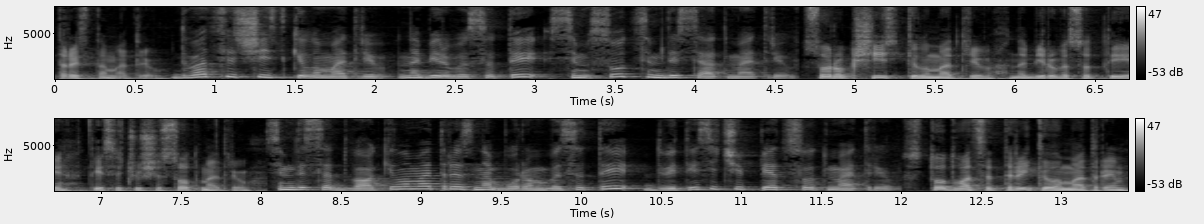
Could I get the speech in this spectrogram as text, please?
300 метрів, 26 кілометрів, набір висоти 770 метрів, 46 кілометрів, набір висоти 1600 метрів, 72 кілометри з набором висоти 2500 метрів. 123 кілометри,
